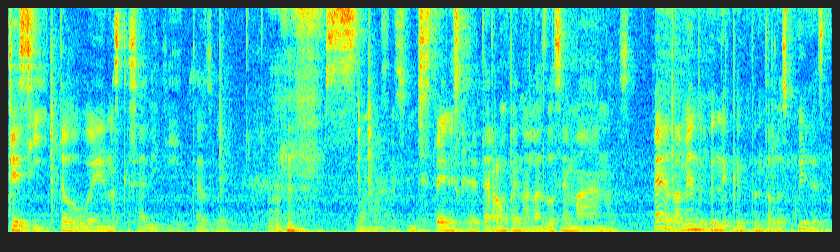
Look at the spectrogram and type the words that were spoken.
quesito, güey, unas quesadillitas, güey. no mames, pinches tenis que se te rompen a las dos semanas. Bueno, también depende de que tanto los cuides, ¿no?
